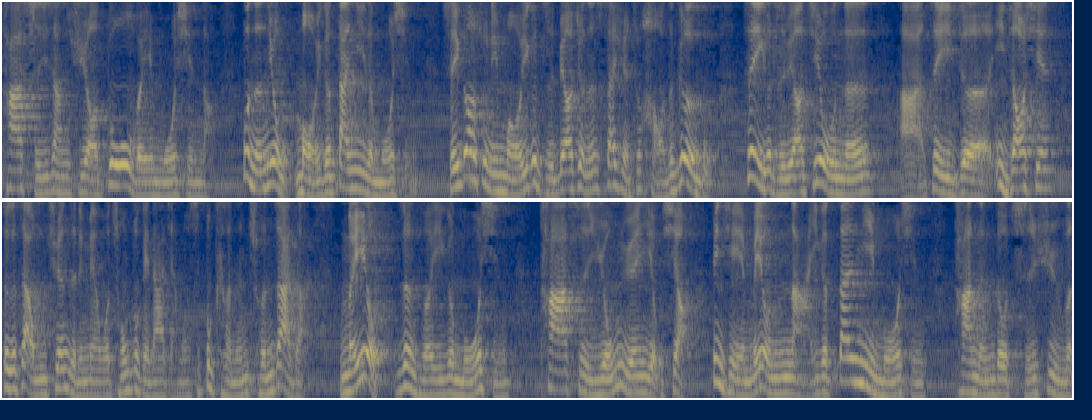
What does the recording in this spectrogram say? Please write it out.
它实际上是需要多维模型的，不能用某一个单一的模型。谁告诉你某一个指标就能筛选出好的个股？这一个指标就能啊，这一这一招鲜？这个在我们圈子里面，我重复给大家讲过，是不可能存在的。没有任何一个模型它是永远有效，并且也没有哪一个单一模型它能够持续稳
